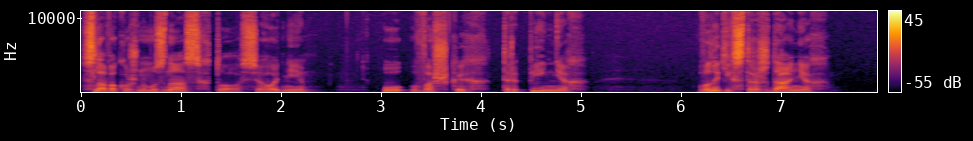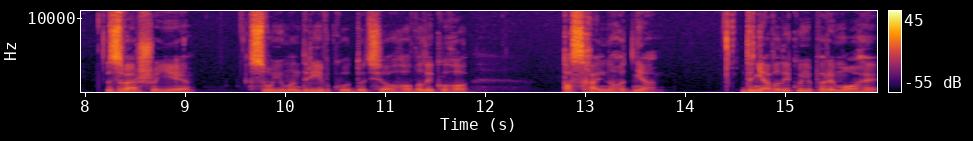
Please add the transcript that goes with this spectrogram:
слава кожному з нас, хто сьогодні у важких терпіннях, великих стражданнях звершує свою мандрівку до цього великого пасхального дня, дня великої перемоги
